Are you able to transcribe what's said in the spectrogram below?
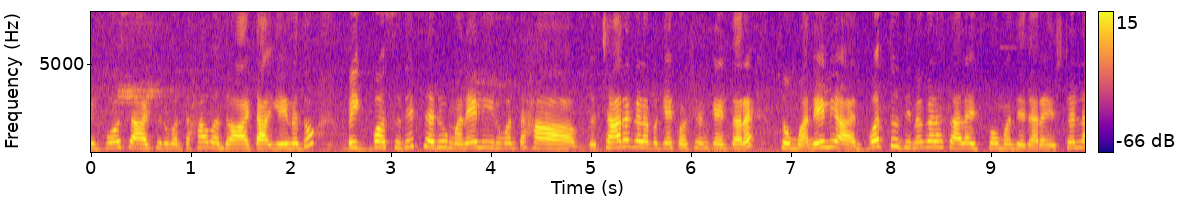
ಬಿಗ್ ಬಾಸ್ ಆಡ್ತಿರುವಂತಹ ಒಂದು ಆಟ ಏನದು? ಬಿಗ್ ಬಾಸ್ ಸುದೀಪ್ ಸರ್ ಮನೆಯಲ್ಲಿ ಇರುವಂತಹ ವಿಚಾರಗಳ ಬಗ್ಗೆ ಕ್ವಶನ್ ಕೇಳ್ತಾರೆ. ಸೊ ಮನೆಯಲ್ಲಿ ಅರವತ್ತು ದಿನಗಳ ಕಾಲ ಇಟ್ಕೊಂಡ್ಬಂದಿದ್ದಾರೆ ಎಷ್ಟೆಲ್ಲ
